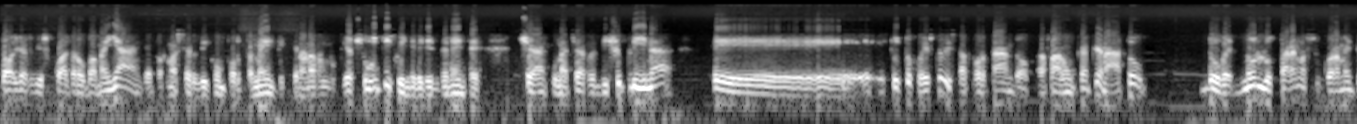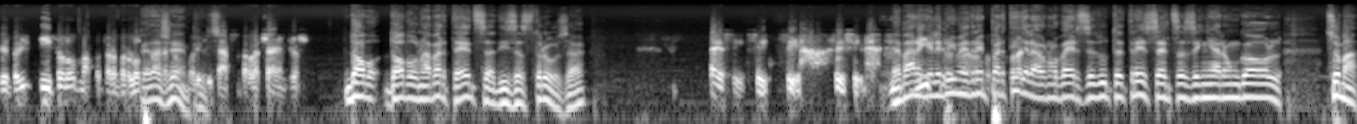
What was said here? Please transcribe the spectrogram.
togliervi squadra Aubameyang per una serie di comportamenti che non erano piaciuti, quindi evidentemente c'è anche una certa disciplina e tutto questo vi sta portando a fare un campionato dove non lotteranno sicuramente per il titolo, ma potrebbero lottare per, per qualificarsi per la Champions. Dopo, dopo una partenza disastrosa? Eh sì, sì, sì, sì, sì. Mi pare Inizio che le prime tre partite le avevano perse tutte e tre senza segnare un gol. Insomma,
